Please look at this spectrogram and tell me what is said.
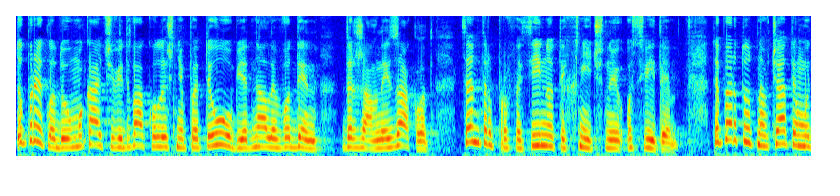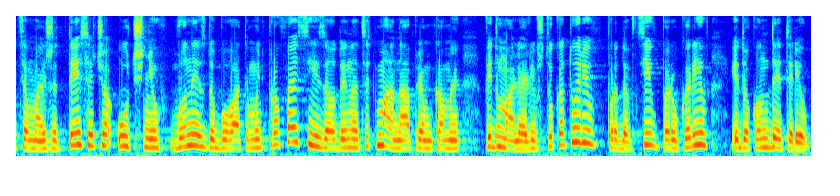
До прикладу, у Мукачеві два колишні ПТУ об'єднали в один державний заклад центр професійно-технічної освіти. Тепер тут навчатимуться майже тисяча учнів. Вони здобуватимуть професії за 11 напрямками від малярів, штукатурів, продавців, перукарів і до кондитерів.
